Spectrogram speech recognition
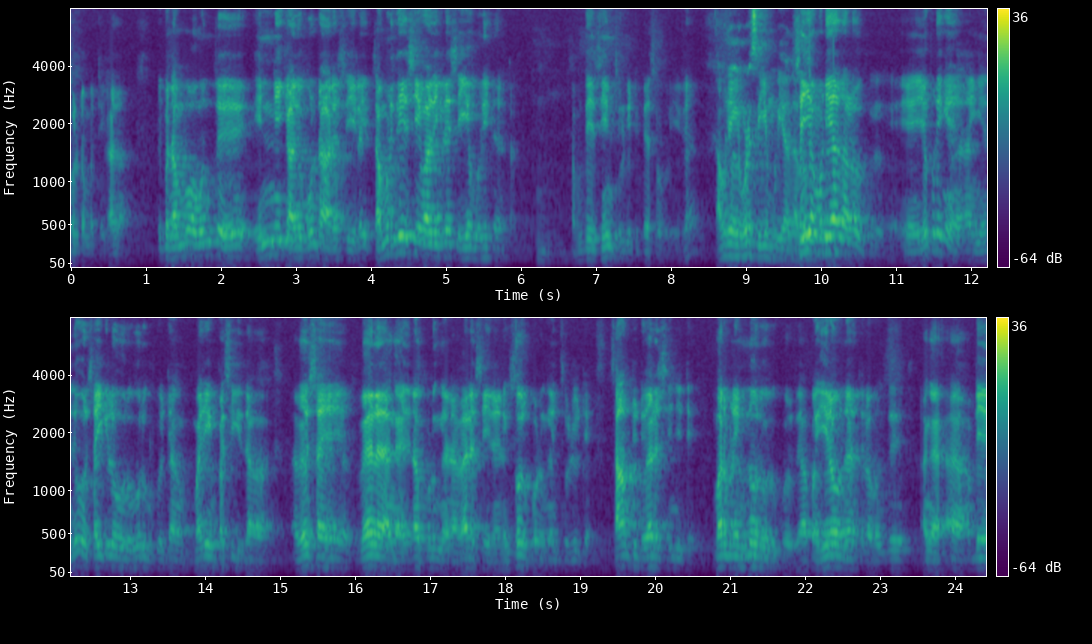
சொல்கிறேன் பார்த்தீங்களா அதான். இப்போ நம்ம வந்து இன்னைக்கு அது போன்ற அரசியலை தமிழ் தேசியவாதிகளே செய்ய முடியல. தமிழ் தேசியம்னு சொல்லிட்டு பேச முடியல. அவர்களால் கூட செய்ய முடியாத செய்ய முடியாத அளவுக்கு. எப்படிங்க? அங்கே ஏதோ ஒரு சைக்கிளில் ஒரு ஊருக்கு போயிட்டு அங்கே மதியம் பசிக்குதா? விவசாய வேலை அங்கே எதனா கொடுங்க நான் வேலை செய்கிறேன் எனக்கு சோறு போடுங்கன்னு சொல்லிட்டு சாப்பிட்டுட்டு வேலை செஞ்சுட்டு மறுபடியும் இன்னொரு ஊருக்கு போகுது அப்போ இரவு நேரத்தில் வந்து அங்கே அப்படியே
